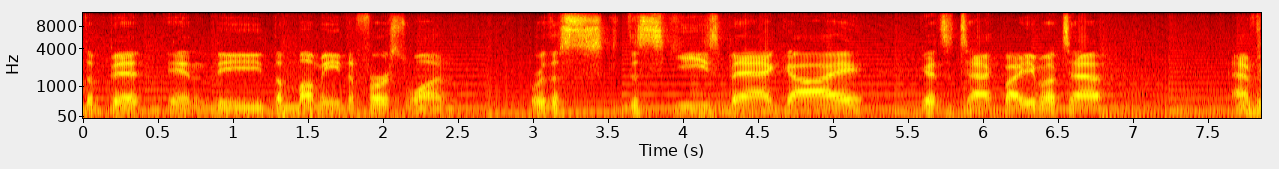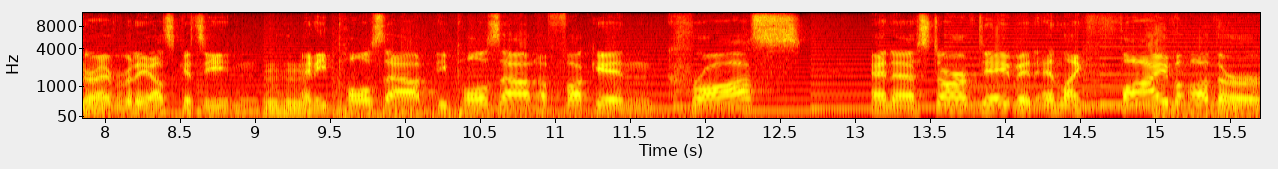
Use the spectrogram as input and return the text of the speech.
the bit in the the Mummy, the first one, where the the skis bag guy gets attacked by Imhotep after everybody else gets eaten, and he pulls out he pulls out a fucking cross and a Star of David and like five other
